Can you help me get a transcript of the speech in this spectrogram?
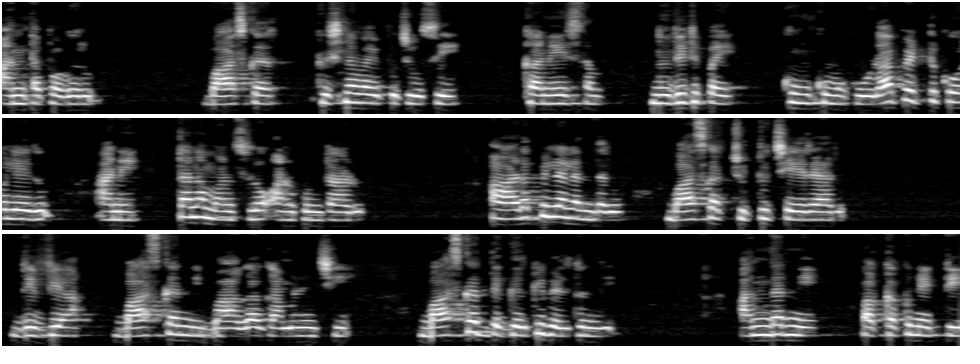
అంత పొగరు. భాస్కర్ కృష్ణ వైపు చూసి కనీసం నుదిటిపై కుంకుమ కూడా పెట్టుకోలేదు అని తన మనసులో అనుకుంటాడు. ఆడపిల్లలందరూ భాస్కర్ చుట్టూ చేరారు. దివ్య భాస్కర్ని బాగా గమనించి భాస్కర్ దగ్గరికి వెళ్తుంది. అందరినీ పక్కకు నెట్టి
